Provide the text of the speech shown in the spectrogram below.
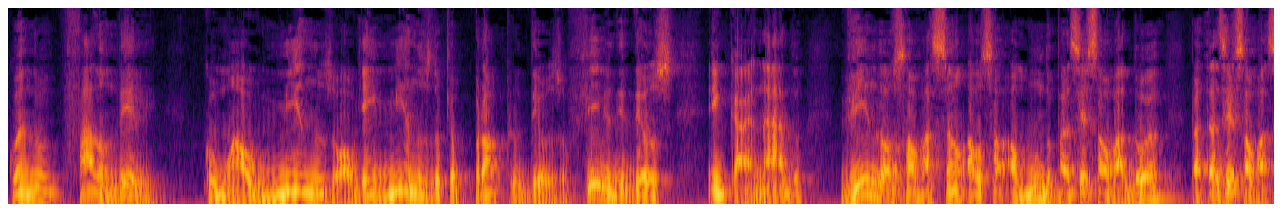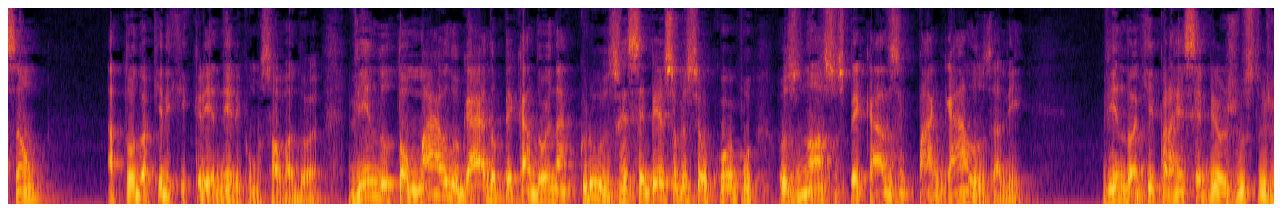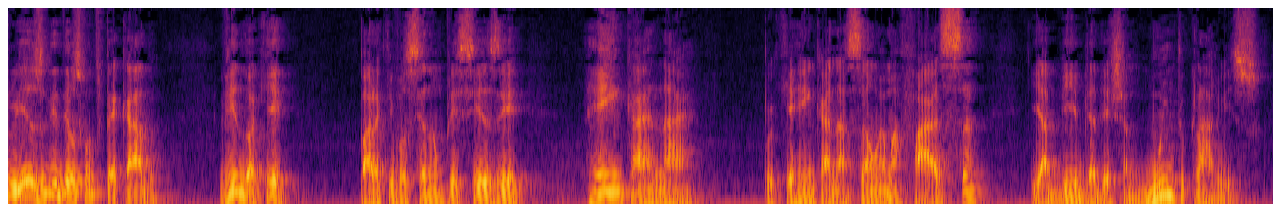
quando falam dele como algo menos ou alguém menos do que o próprio Deus, o Filho de Deus encarnado, vindo ao salvação, ao, ao mundo para ser salvador, para trazer salvação a todo aquele que crê nele como Salvador, vindo tomar o lugar do pecador na cruz, receber sobre o seu corpo os nossos pecados e pagá-los ali, vindo aqui para receber o justo juízo de Deus contra o pecado, vindo aqui para que você não precise reencarnar, porque reencarnação é uma farsa e a Bíblia deixa muito claro isso.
